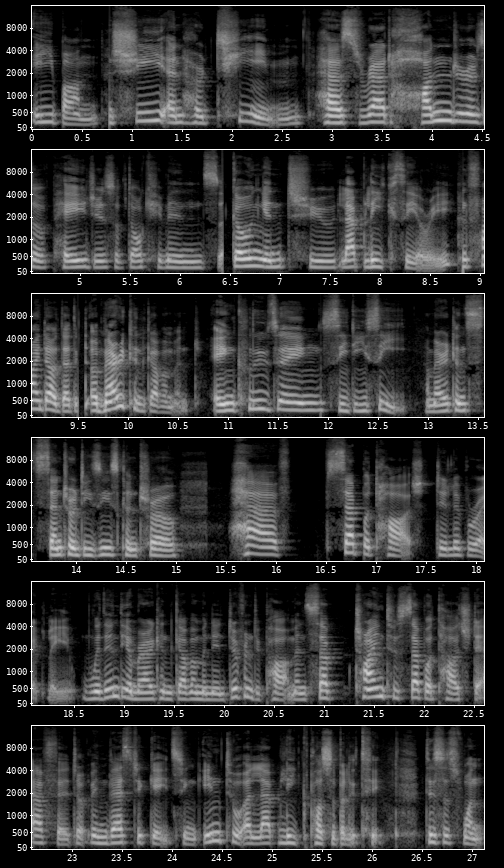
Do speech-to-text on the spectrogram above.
Eban. She and her team has read hundreds of pages of documents going into lab leak theory and find out that the American government, including CDC, American Central Disease Control, have sabotaged deliberately within the American government in different departments, trying to sabotage the effort of investigating into a lab leak possibility. This is one.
